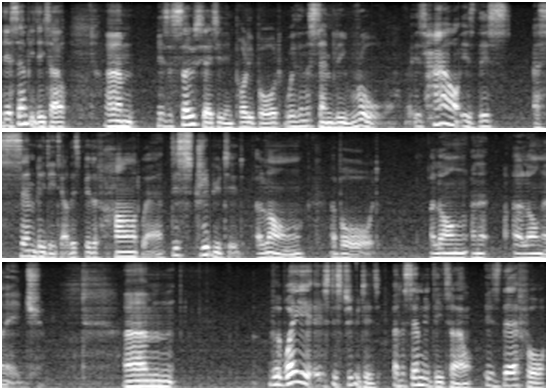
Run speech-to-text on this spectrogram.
the assembly detail um, is associated in Polyboard with an assembly rule. Is how is this assembly detail, this bit of hardware, distributed along a board, along an, along an edge. Um, the way it's distributed, an assembly detail is therefore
